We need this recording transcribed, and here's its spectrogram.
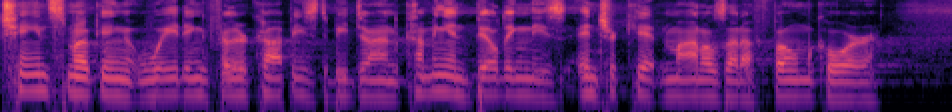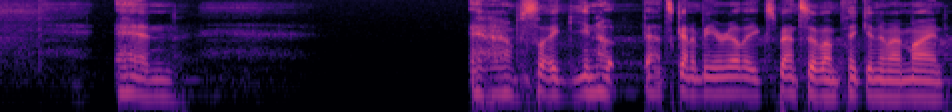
chain smoking, waiting for their copies to be done, coming in building these intricate models out of foam core. And and I was like, you know, that's going to be really expensive. I'm thinking in my mind,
